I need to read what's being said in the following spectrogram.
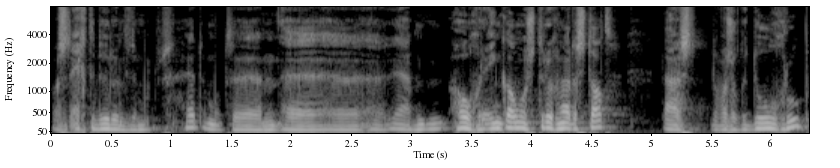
was het echt de bedoeling dat er moet, hè, er moet eh, eh, eh, ja, hogere inkomens terug naar de stad. Daar is, dat was ook de doelgroep.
